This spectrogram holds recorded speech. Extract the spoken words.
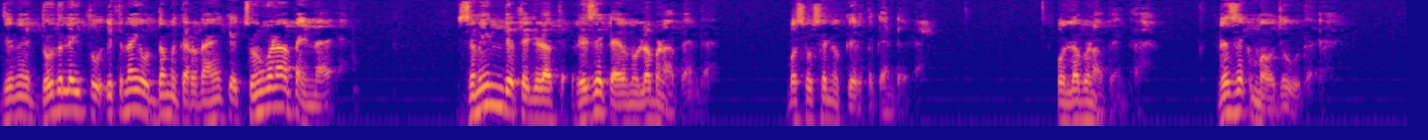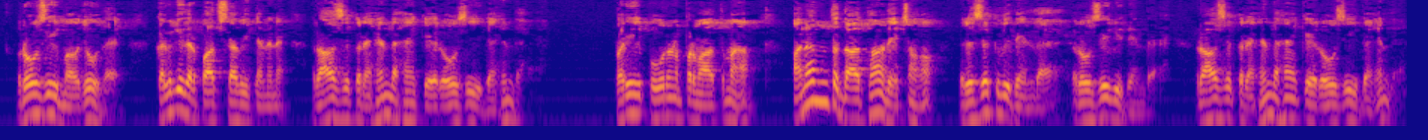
ਜਿਵੇਂ ਦੁੱਧ ਲਈ ਤੂੰ ਇਤਨਾ ਹੀ ਉਦਮ ਕਰਦਾ ਹੈ ਕਿ ਚੁੰਗਣਾ ਪੈਂਦਾ ਹੈ ਜ਼ਮੀਨ ਦੇ ਤੇ ਜਿਹੜਾ ਰਿਜ਼ਕ ਹੈ ਉਹਨੂੰ ਲੱਭਣਾ ਪੈਂਦਾ ਹੈ ਬਸ ਉਸੇ ਨੂੰ ਕਿਰਤ ਕਹਿੰਦੇ ਨੇ ਉਹ ਲੱਭਣਾ ਪੈਂਦਾ ਹੈ ਰਿਜ਼ਕ ਮੌਜੂਦ ਹੈ ਰੋਜ਼ੀ ਮੌਜੂਦ ਹੈ ਕਲਗੀਧਰ ਪਾਤਸ਼ਾਹ ਵੀ ਕਹਿੰਦੇ ਨੇ ਰਾਜ਼ਕ ਰਹਿੰਦ ਹੈ ਕਿ ਰੋਜ਼ੀ ਰਹਿੰਦ ਹੈ ਪਰਿਪੂਰਨ ਪ੍ਰਮਾਤਮਾ ਅਨੰਤ ਦਾਤਾਂ ਦੇ ਚੋਂ ਰਿਜ਼ਕ ਵੀ ਦਿੰਦਾ ਹੈ, ਰੋਜ਼ੀ ਵੀ ਦਿੰਦਾ ਹੈ। ਰਾਜ਼ਕ ਰਹਿੰਦ ਹੈ ਕਿ ਰੋਜ਼ੀ ਦਹਿੰਦ ਹੈ।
